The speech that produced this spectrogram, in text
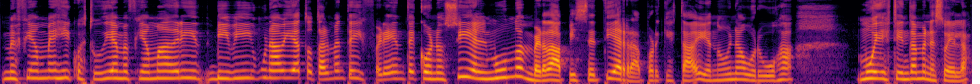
me fui a México, estudié, me fui a Madrid, viví una vida totalmente diferente, conocí el mundo en verdad, pisé tierra, porque estaba viviendo una burbuja muy distinta en Venezuela.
